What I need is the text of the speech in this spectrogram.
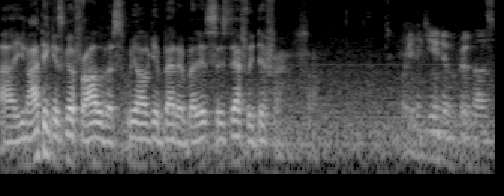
uh, you know, I think it's good for all of us. We all get better, but it's it's definitely different. So. What do you think you need to improve most?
